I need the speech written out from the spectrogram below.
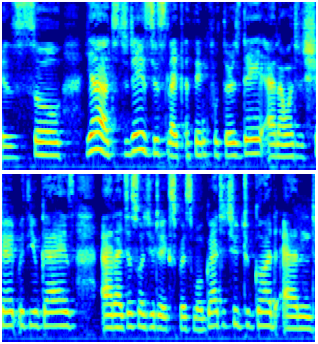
is. So, yeah, today is just like a thankful Thursday, and I wanted to share it with you guys. And I just want you to express more gratitude to God and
